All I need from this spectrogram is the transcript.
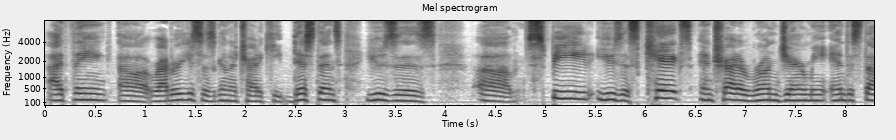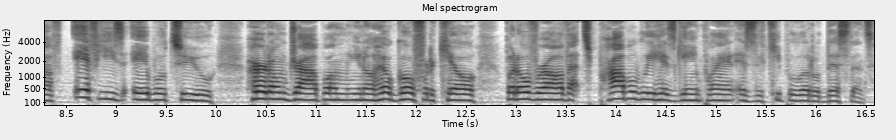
I think uh, Rodriguez is going to try to keep distance, uses um, speed, uses kicks, and try to run Jeremy into stuff. If he's able to hurt him, drop him, you know, he'll go for the kill. But overall, that's probably his game plan is to keep a little distance.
